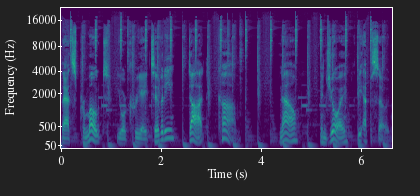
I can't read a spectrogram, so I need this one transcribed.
That's promoteyourcreativity.com. Now, enjoy the episode.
